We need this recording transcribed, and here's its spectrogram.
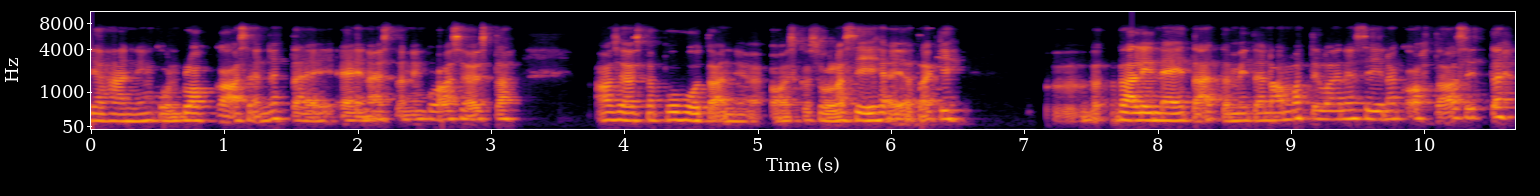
ja hän niin kuin blokkaa sen, että ei, ei näistä niin kuin asioista, asioista puhuta, niin olisiko sulla siihen jotakin välineitä, että miten ammattilainen siinä kohtaa sitten,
